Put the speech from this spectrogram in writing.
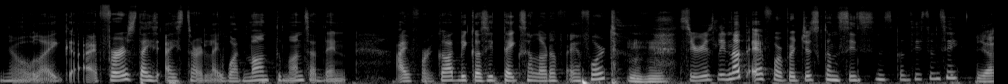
you know, like at first I I started like one month, two months, and then I forgot because it takes a lot of effort. Mm-hmm. Seriously, not effort, but just consistency consistency Yeah.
